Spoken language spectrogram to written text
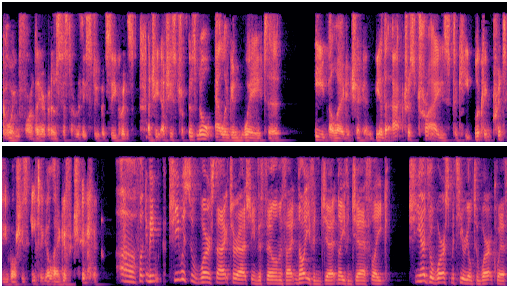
going for there, but it was just a really stupid sequence. And she and she's tr- there's no elegant way to eat a leg of chicken. Yeah, the actress tries to keep looking pretty while she's eating a leg of chicken. Oh fuck! I mean, she was the worst actor actually in the film. In fact, not even Jeff. Not even Jeff. Like, she had the worst material to work with.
